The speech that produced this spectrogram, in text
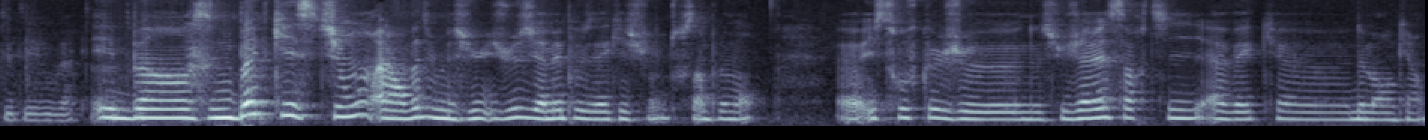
t'étais ouverte à- Eh ben, c'est une bonne question. Alors en fait, je me suis juste jamais posé la question, tout simplement. Euh, il se trouve que je ne suis jamais sortie avec euh, de Marocains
